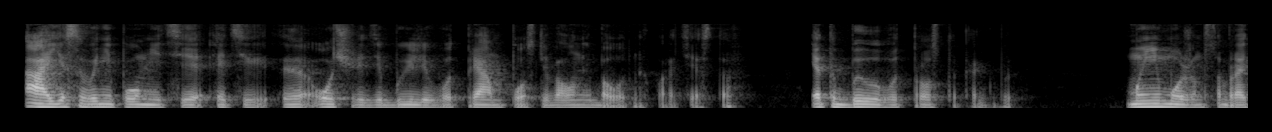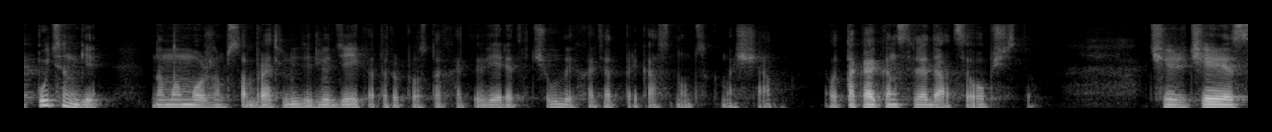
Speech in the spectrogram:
А если вы не помните, эти э, очереди были вот прям после волны болотных протестов. Это было вот просто как бы... Мы не можем собрать путинги, но мы можем собрать люди, людей, которые просто хотят, верят в чудо и хотят прикоснуться к мощам. Вот такая консолидация общества через, через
